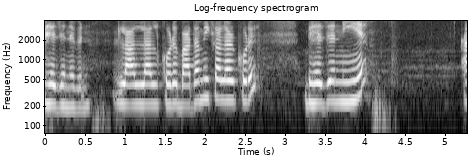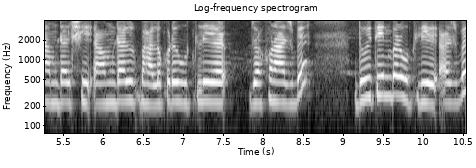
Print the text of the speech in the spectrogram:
ভেজে নেবেন। লাল লাল করে, বাদামি কালার করে ভেজে নিয়ে আমডাল আমডাল ভালো করে উতলিয়ে যখন আসবে, দুই তিনবার উতলিয়ে আসবে,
